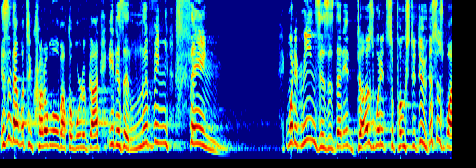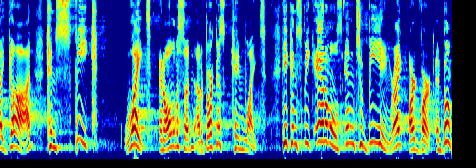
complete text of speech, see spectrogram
Isn't that what's incredible about the Word of God? It is a living thing. What it means is, is that it does what it's supposed to do. This is why God can speak light, and all of a sudden, out of darkness came light. He can speak animals into being, right? Aardvark. And boom,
